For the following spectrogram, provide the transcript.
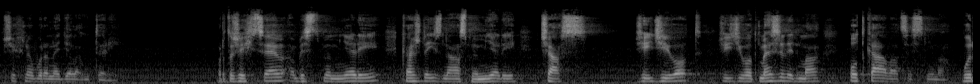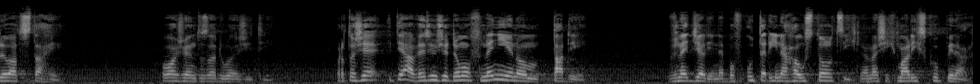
všechno bude neděle úterý. Protože chcem, aby jsme měli, každý z nás jsme měli čas žít život, žít život mezi lidma, potkávat se s nima, budovat vztahy. Považujeme to za důležitý. Protože já věřím, že domov není jenom tady, v neděli nebo v úterý na haustolcích, na našich malých skupinách.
